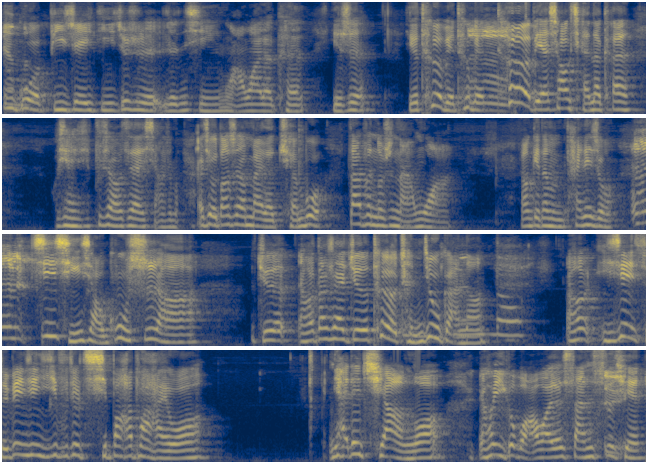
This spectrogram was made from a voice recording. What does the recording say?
路过 BJD，就是人形娃娃的坑，也是一个特别特别、嗯特别烧钱的坑。我现在不知道在想什么，而且我当时买的全部大部分都是男娃，然后给他们拍那种嗯，激情小故事啊，觉得，然后当时还觉得特有成就感呢。然后一件随便一件衣服就七八百哦，你还得抢哦。然后一个娃娃要三四千，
